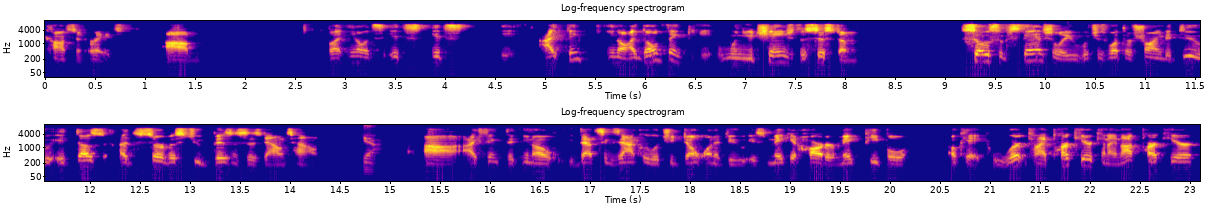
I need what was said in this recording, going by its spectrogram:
constant rate. Um, but you know, it's it's it's. I think you know, I don't think when you change the system so substantially, which is what they're trying to do, it does a service to businesses downtown. Yeah. Uh, I think that you know that's exactly what you don't want to do is make it harder, make people okay. Where can I park here? Can I not park here?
